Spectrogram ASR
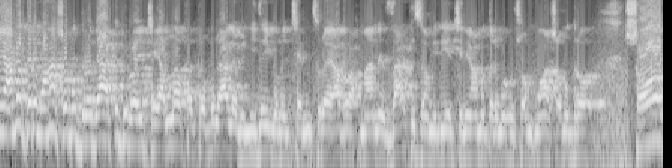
নিয়ামতের মহাসমুদ্র যা কিছু রয়েছে, আল্লাহ ফাকরুল আলম নিজেই বলেছেন সুরায় আর রহমানে যা কিছু আমি দিয়েছি নিয়ামতের মহাসমুদ্র, সব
